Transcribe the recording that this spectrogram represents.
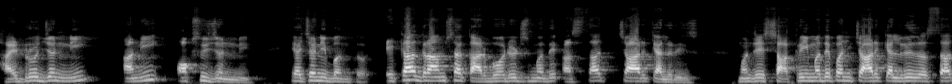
हायड्रोजननी आणि ऑक्सिजननी याच्यानी बनतं. एका ग्रामच्या कार्बोहायड्रेट्समध्ये असतात चार कॅलरीज म्हणजे साखरीमध्ये पण चार कॅलरीज असतात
